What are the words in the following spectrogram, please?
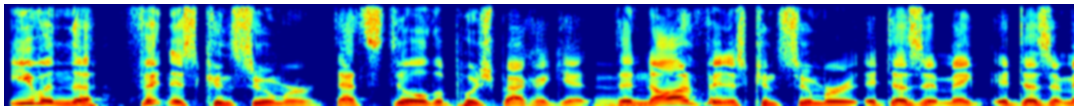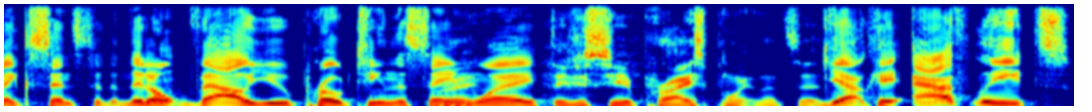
even the fitness consumer, that's still the pushback I get. The non-fitness consumer, it doesn't make it doesn't make sense to them. They don't value protein the same Right. way. They just see a price point and that's it. Yeah, okay, athletes,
